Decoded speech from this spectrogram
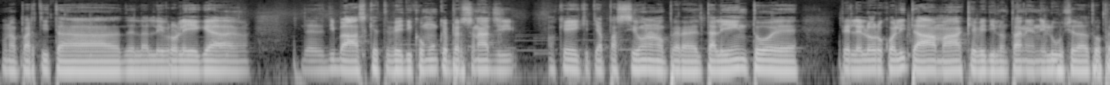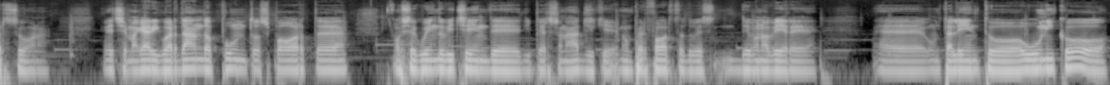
una partita dell'Eurolega de- di basket, vedi comunque personaggi ok, che ti appassionano per il talento e per le loro qualità, ma che vedi lontani anni luce dalla tua persona. Invece magari guardando appunto sport o seguendo vicende di personaggi che non per forza dove- devono avere eh, un talento unico,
